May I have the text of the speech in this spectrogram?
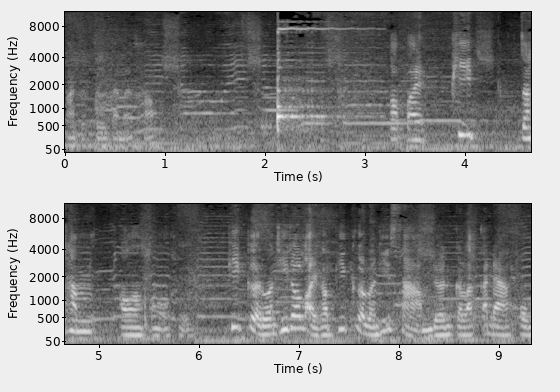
อาจจะเจอกันนะครับ ต่อไปพี่จะทำอ๋ออ๋อโอเคพี่เกิดวันที่เท่าไหร่ครับ พี่เกิดวันที่ 3 เดือนกรกฎาคม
